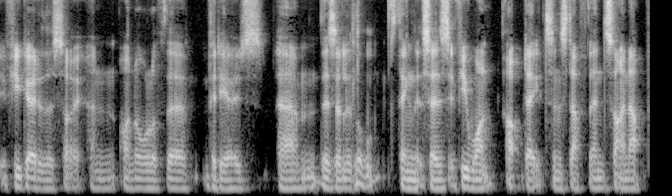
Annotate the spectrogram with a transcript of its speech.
if you go to the site and on all of the videos, um, there's a little thing that says if you want updates and stuff, then sign up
